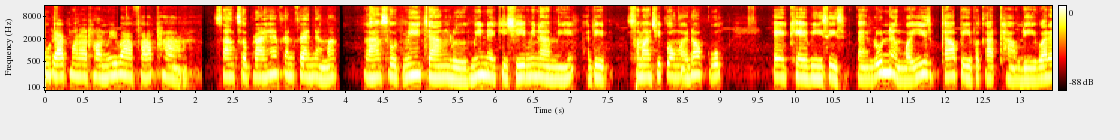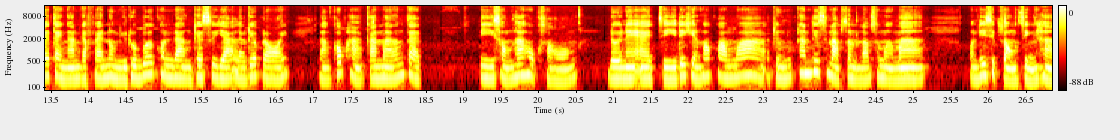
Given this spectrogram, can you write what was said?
ู่รักมาราธอนวิวาฟ้าผ่า สร้างเซอร์ไพรส์ให้แฟนๆ อย่างมาก ล่าสุดมี่จังหรือมิเนกิชิมินามิ อดีต สมาชิกวงไอดอลกรุ๊ป AKB48 รุ่นหนึ่งวัย 29 ปีประกาศข่าวดีว่าได้แต่งงานกับแฟนหนุ่มยูทูบเบอร์คนดังเทสึยะแล้วเรียบร้อย หลังคบหากันมาตั้งแต่ปี 2562 โดยใน IG ได้เขียนข้อความว่าถึงทุกท่านที่สนับสนุนเราเสมอมา วันที่ 12 สิงหา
